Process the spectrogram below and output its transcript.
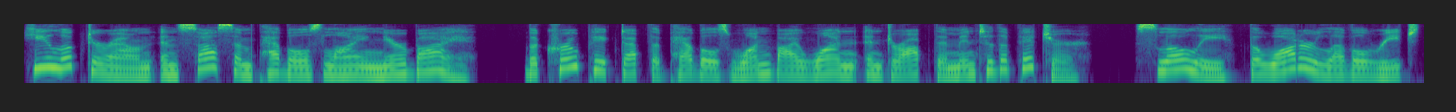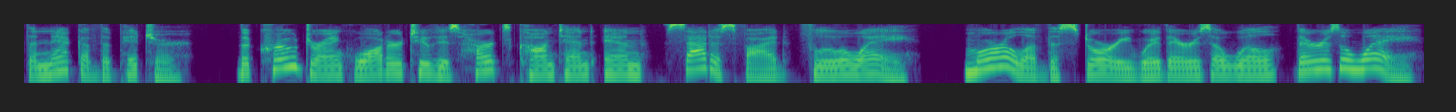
He looked around and saw some pebbles lying nearby. The crow picked up the pebbles one by one and dropped them into the pitcher. Slowly, the water level reached the neck of the pitcher. The crow drank water to his heart's content and, satisfied, flew away. Moral of the story Where there is a will, there is a way.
